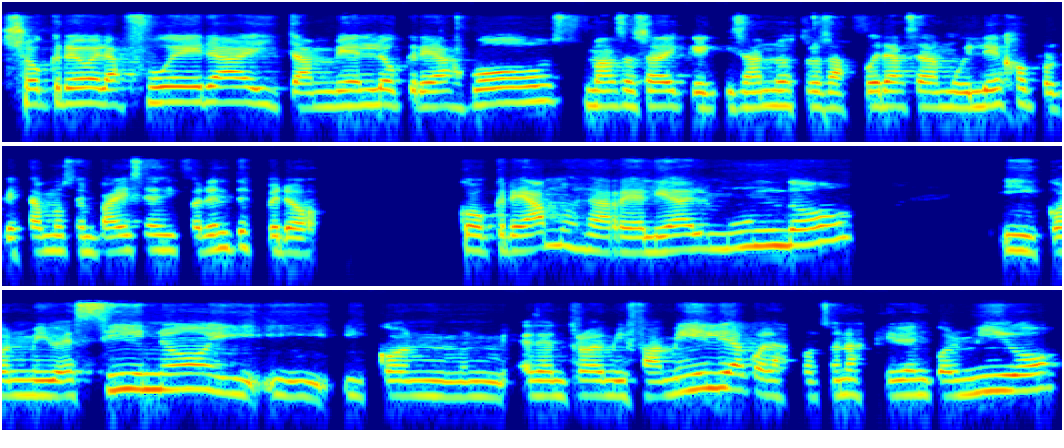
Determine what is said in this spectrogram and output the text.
yo creo el afuera y también lo creas vos, más allá de que quizás nuestros afuera sean muy lejos porque estamos en países diferentes, pero co-creamos la realidad del mundo y con mi vecino y, y, con dentro de mi familia, con las personas que viven conmigo.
